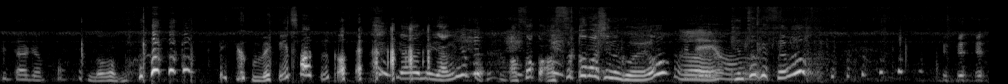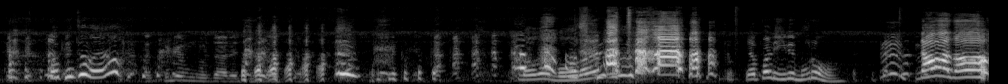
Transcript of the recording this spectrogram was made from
기다려봐. 너가 뭐? 이거 왜 사는 거야? 야, 이거 양념 아 섞어 아 섞어 마시는 거예요? 그래요. 괜찮겠어요? 아 괜찮아요? 그림 모자를 너가 뭐라? 야 빨리 입에 물어. 나와 나와.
